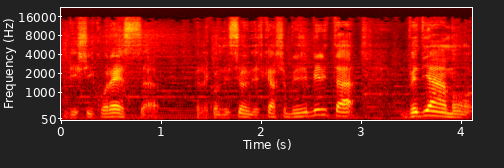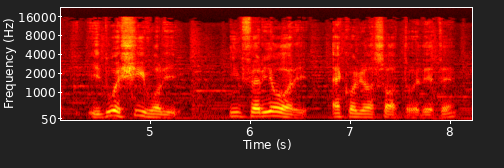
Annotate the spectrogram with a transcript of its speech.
di sicurezza per le condizioni di scarsa visibilità, vediamo i due scivoli inferiori, eccoli là sotto, vedete?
